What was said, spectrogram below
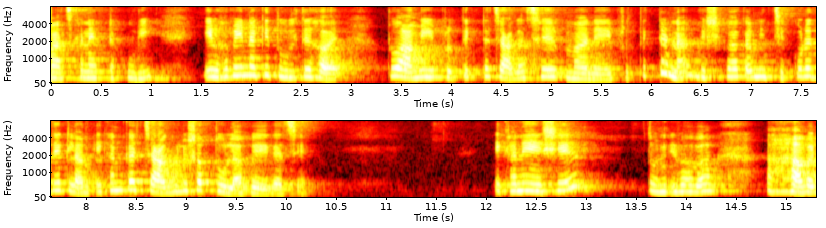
মাঝখানে একটা কুড়ি। এভাবেই নাকি তুলতে হয়। তো আমি প্রত্যেকটা চা গাছের মানে প্রত্যেকটা না, বেশিরভাগ আমি চেক করে দেখলাম, এখানকার চাগুলো সব তোলা হয়ে গেছে। এখানে এসে তন্নির বাবা আবার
